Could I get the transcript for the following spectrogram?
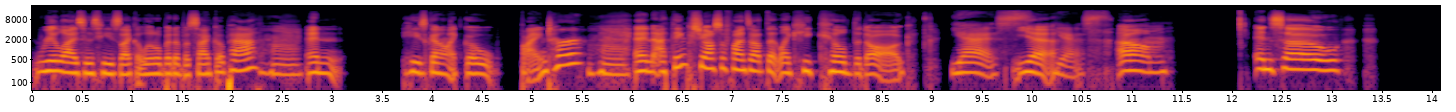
realizes he's like a little bit of a psychopath Mm-hmm. and he's to like go find her. Mm-hmm. And I think she also finds out that like he killed the dog. Yes. Yeah. Yes. Um and so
